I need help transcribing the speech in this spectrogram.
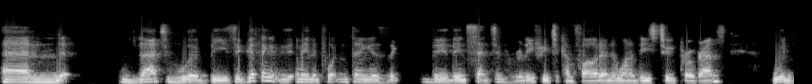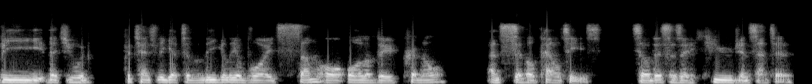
and that would be the good thing. I mean, the important thing is the, the, the incentive really for you to come forward under one of these two programs would be that you would potentially get to legally avoid some or all of the criminal and civil penalties. So this is a huge incentive.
